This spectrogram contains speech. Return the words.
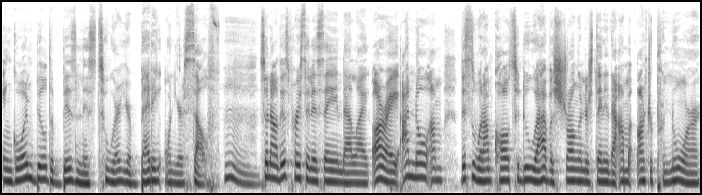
and go and build a business to where you're betting on yourself? So now this person is saying that like, all right, I know I'm. This is what I'm called to do. I have a strong understanding that I'm an entrepreneur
